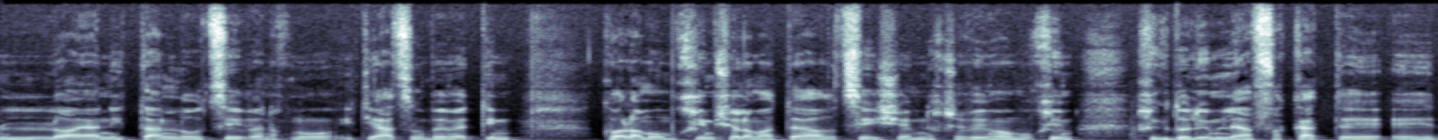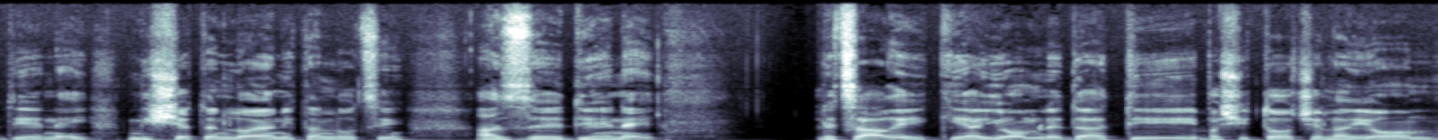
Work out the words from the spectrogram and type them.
לא היה ניתן להוציא, ואנחנו התייעצנו באמת עם כל המומחים של המטה הארצי, שהם נחשבים המומחים הכי גדולים להפקת uh, uh, DNA. משתן לא היה ניתן להוציא אז uh, DNA. לצערי, כי היום לדעתי, בשיטות של היום,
